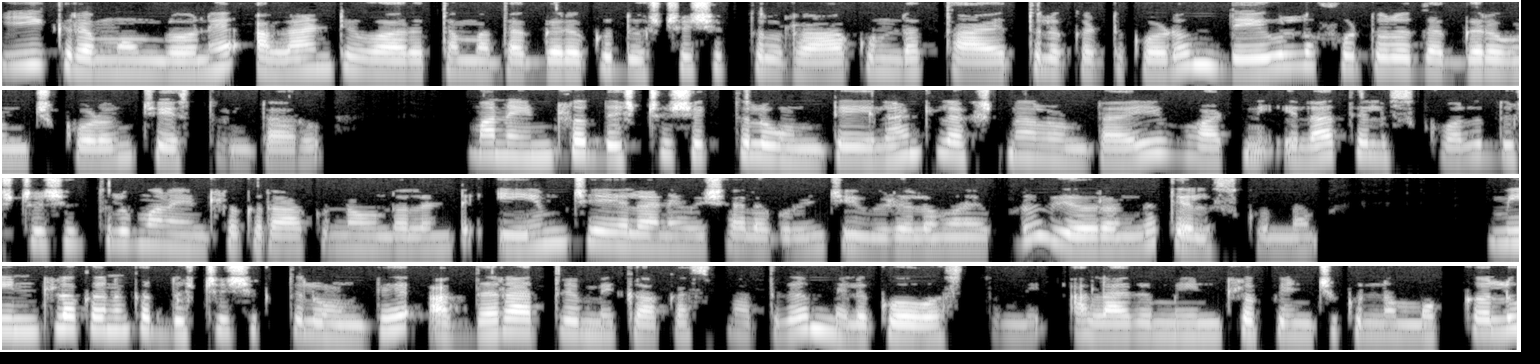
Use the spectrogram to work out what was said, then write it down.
ఈ క్రమంలోనే అలాంటి వారు తమ దగ్గరకు దుష్టశక్తులు రాకుండా తాయెత్తులు కట్టుకోవడం దేవుళ్ళ ఫోటోల దగ్గర ఉంచుకోవడం చేస్తుంటారు. మన ఇంట్లో దుష్టశక్తులు ఉంటే ఇలాంటి లక్షణాలు ఉంటాయి? వాటిని ఎలా తెలుసుకోవాలి? దుష్టశక్తులు మన ఇంట్లోకి రాకుండా ఉండాలంటే ఏం చేయాలనే విషయాల గురించి ఈ వీడియోలో మనం ఇప్పుడు వివరంగా తెలుసుకుందాం. మీ ఇంట్లో కనుక దుష్టశక్తులు ఉంటే అర్ధరాత్రి మీకు అకస్మాత్తుగా మెలకువ వస్తుంది. అలాగే మీ ఇంట్లో పెంచుకున్న మొక్కలు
